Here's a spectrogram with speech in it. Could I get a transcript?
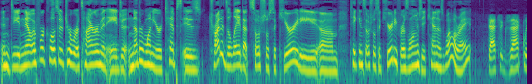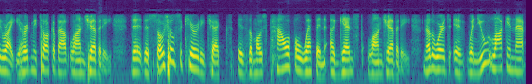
Indeed. Now, if we're closer to retirement age, another one of your tips is try to delay that Social Security, um, taking Social Security for as long as you can as well, right? That's exactly right. You heard me talk about longevity. The the social security check is the most powerful weapon against longevity. In other words, if when you lock in that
